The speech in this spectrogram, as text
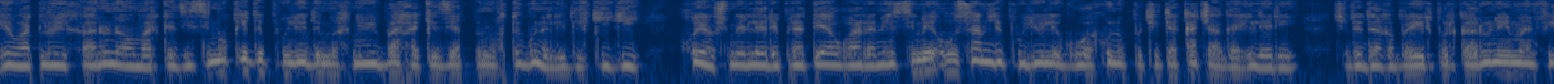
هېواد لوی ښارونو او مرکزي سیمو کې د پولیو د مخنیوي برخه کې زیات پرمختګونه لیدل کېږي. خو یو شمېر لرې پرتې او غرنۍ سیمې اوس هم د پولیو له ګواښونو په ټیټه کچه آګاهي لري چې د دغه بهیر پر کارونو یې منفي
